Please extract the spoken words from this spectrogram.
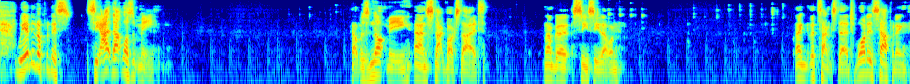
we ended up in this. See, I, that wasn't me. That was not me. And Snackbox died. I'm going to CC that one. And the tank's dead. What is happening?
